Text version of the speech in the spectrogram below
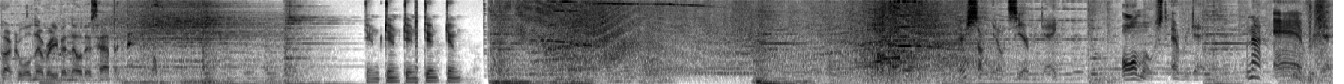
Parker will never even know this happened. Doom doom doom doom doom. There's something you don't see every day. Almost every day. But not every day.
